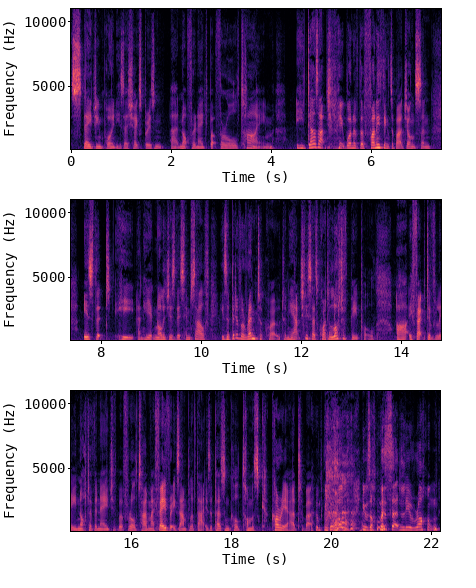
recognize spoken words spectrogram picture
staging point. He says Shakespeare isn't uh, not for an age, but for all time. He does actually, one of the funny things about Jonson is that he, and he acknowledges this himself, he's a bit of a renter quote, and he actually says quite a lot of people are effectively not of an age, but for all time. My favourite example of that is a person called Thomas Coryat, about whom he was, al- he was almost certainly wrong.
